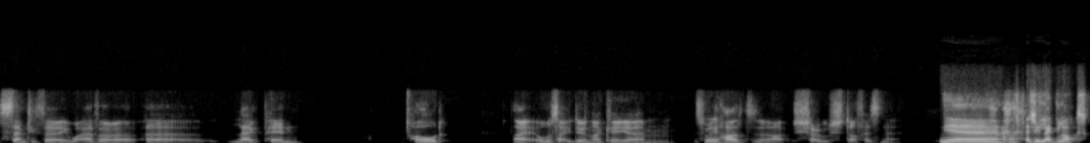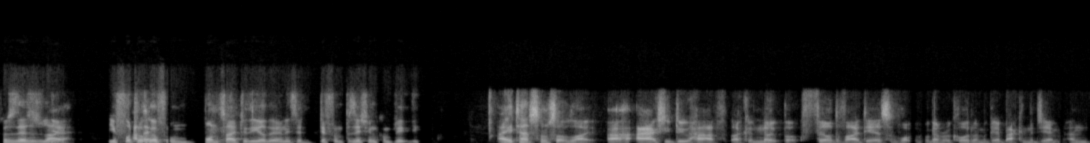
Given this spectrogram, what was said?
70 30 whatever uh leg pin hold like almost like you're doing like a um it's really hard to like show stuff isn't it Yeah, especially leg locks because there's like yeah your foot will go from one side to the other and it's a different position completely. I need to have some sort of like I, I actually do have like a notebook filled of ideas of what we're going to record when we go back in the gym. And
